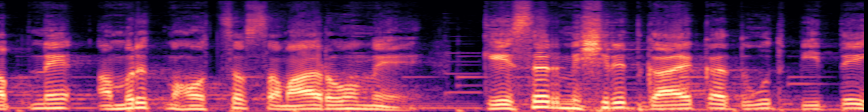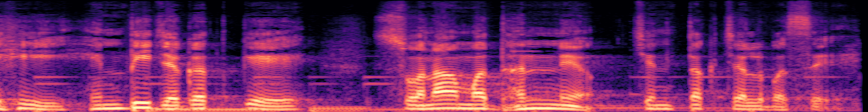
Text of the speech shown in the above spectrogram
अपने अमृत महोत्सव समारोह में केसर मिश्रित गाय का दूध पीते ही हिंदी जगत के स्वनामधन्य चिंतक चल बसे।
